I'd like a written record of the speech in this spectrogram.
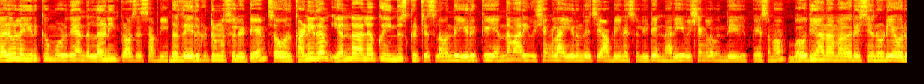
கருவுல இருக்கும் பொழுதே அந்த லேர்னிங் ப்ராசஸ் அப்படின்றது இருக்கட்டும்னு சொல்லிட்டு ஸோ ஒரு கணிதம் எந்த அளவுக்கு இந்து ஸ்கிரிப்சர்ஸ்ல வந்து இருக்கு எந்த மாதிரி விஷயங்கள்லாம் இருந்துச்சு அப்படின்னு சொல்லிட்டு நிறைய விஷயங்களை வந்து பேசணும். பௌதியான மகரிஷியனுடைய ஒரு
